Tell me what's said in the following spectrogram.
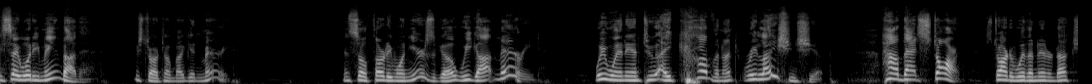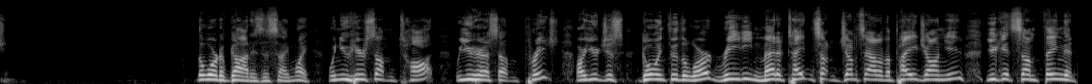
You say, what do you mean by that? We started talking about getting married. And so 31 years ago, we got married. We went into a covenant relationship. How'd that start? Started with an introduction. The Word of God is the same way. When you hear something taught, when you hear something preached, or you're just going through the Word, reading, meditating, something jumps out of the page on you, you get something that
